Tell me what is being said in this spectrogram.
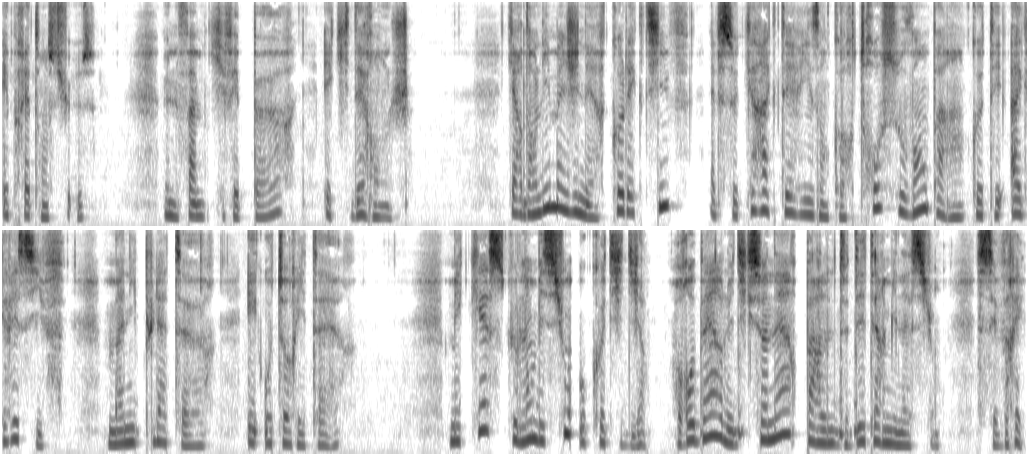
et prétentieuse, une femme qui fait peur et qui dérange. Car dans l'imaginaire collectif, elle se caractérise encore trop souvent par un côté agressif, manipulateur et autoritaire. Mais qu'est-ce que l'ambition au quotidien? Robert, le dictionnaire, parle de détermination. C'est vrai,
